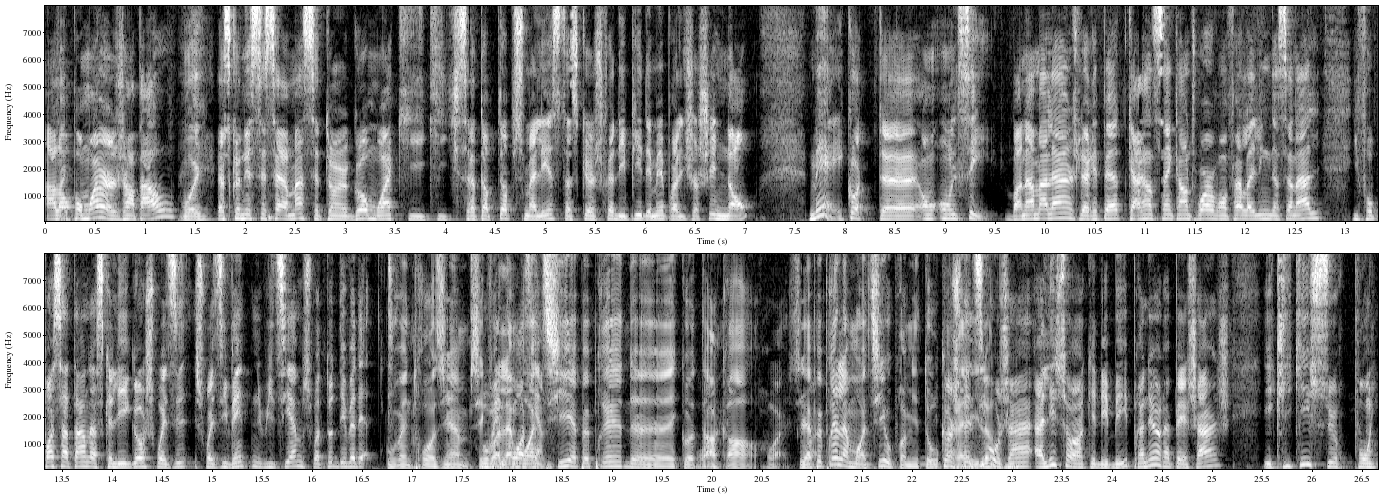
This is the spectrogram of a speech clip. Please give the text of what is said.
Alors, pour moi, j'en parle. Oui. Est-ce que nécessairement c'est un gars, moi, qui, qui, qui serait top top sur ma liste? Est-ce que je ferais des pieds et des mains pour aller le chercher? Non. Mais écoute, euh, on, on le sait. Bon an, mal an, je le répète, 40-50 joueurs vont faire la Ligue nationale. Il faut pas s'attendre à ce que les gars choisis, choisis 28e soient toutes des vedettes. Ou 23e. C'est quoi, la 23e. moitié à peu près de. Écoute, encore? Ouais. C'est à peu près la moitié au premier tour. Quand je le dis aux gens, allez sur HockeyDB, prenez un repêchage et cliquez sur points.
